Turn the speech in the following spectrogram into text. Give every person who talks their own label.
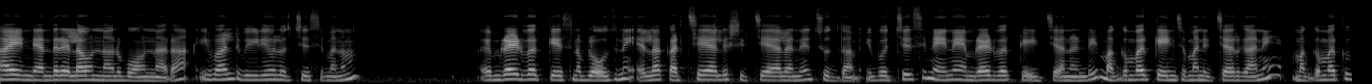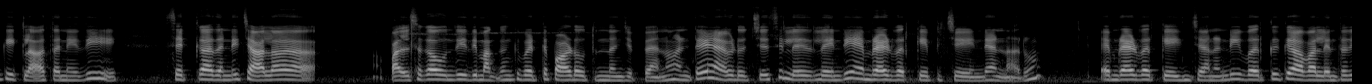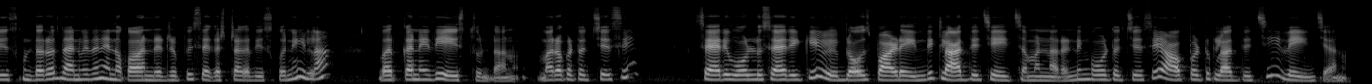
Speaker 1: Hi అండి అందరు ఎలా ఉన్నారు? బాగున్నారా? ఇవాళ వీడియోలో వచ్చేసి మనం ఎంబ్రాయిడ్ వర్క్ వేసిన బ్లౌజ్ని ఎలా కట్ చేయాలి స్టిచ్ చేయాలనేది చూద్దాం. ఇవి వచ్చేసి నేనే ఎంబ్రాయిడ్ వర్క్ ఇచ్చానండి. మగ్గం వర్క్ వేయించమని ఇచ్చారు కానీ మగ్గం వర్క్కి క్లాత్ అనేది సెట్ కాదండి. చాలా పలసగా ఉంది. ఇది మగ్గంకి పెడితే పాడవుతుందని చెప్పాను. అంటే ఆవిడ వచ్చేసి లేదులేండి ఎంబ్రాయిడ్ వర్క్ వేయించేయండి అన్నారు. ఎంబ్రాయిడ్ వర్క్ వేయించానండి. ఈ వర్క్కి వాళ్ళు ఎంత తీసుకుంటారో దాని మీద నేను ఒక హండ్రెడ్ రూపీస్ ఎక్స్ట్రాగా తీసుకొని ఇలా వర్క్ అనేది వేయిస్తుంటాను. మరొకటి వచ్చేసి శారీ ఓల్డ్ శారీకి బ్లౌజ్ పాడైంది క్లాత్ తెచ్చి వేయించమన్నారండి ఇంకొకటి వచ్చేసి ఆపట్టు క్లాత్ తెచ్చి వేయించాను.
